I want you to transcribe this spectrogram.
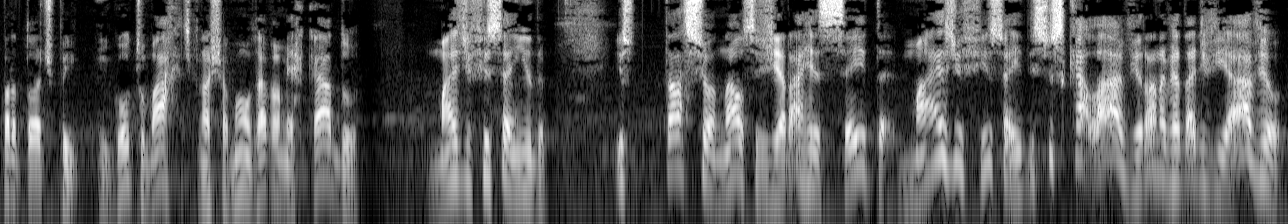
protótipo e- go to market, que nós chamamos, vai para o mercado, mais difícil ainda. Isso tracionar, ou seja, gerar receita, mais difícil ainda. Isso escalar, virar, na verdade, viável,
